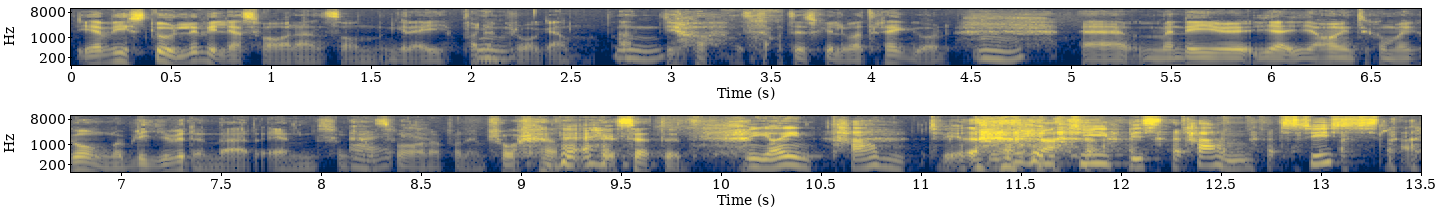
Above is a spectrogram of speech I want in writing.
jag skulle vilja svara en sån grej på den mm. frågan. Att, mm. ja, att det skulle vara trädgård. Mm. Eh, men det är ju, jag, jag, har inte kommit igång och blivit den där än som kan Nej. svara på den frågan på det sättet. Men jag är en tant, vet du. En typisk tantsyssla.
